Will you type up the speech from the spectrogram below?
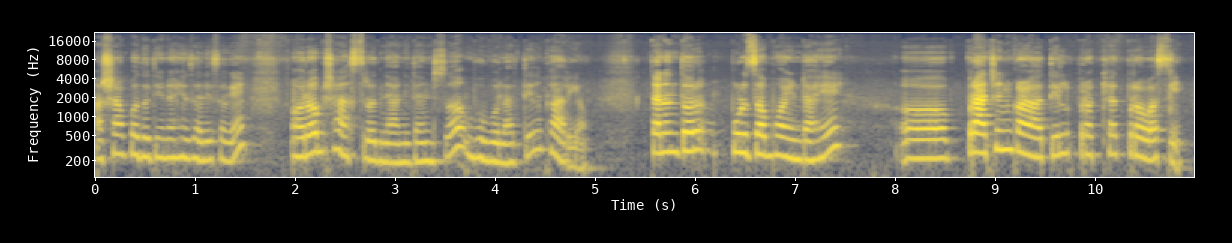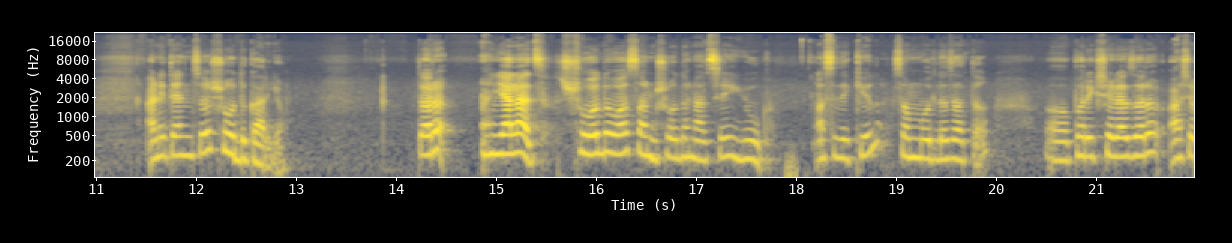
अशा पद्धतीनं हे झाले सगळे अरब शास्त्रज्ञ आणि त्यांचं भूगोलातील कार्य. त्यानंतर पुढचा पॉईंट आहे प्राचीन काळातील प्रख्यात प्रवासी आणि त्यांचं शोधकार्य. तर यालाच शोध व संशोधनाचे युग असं देखील संबोधलं जातं. परीक्षेला जर असे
